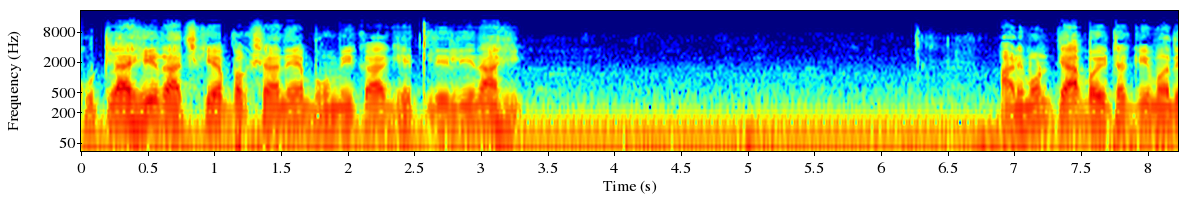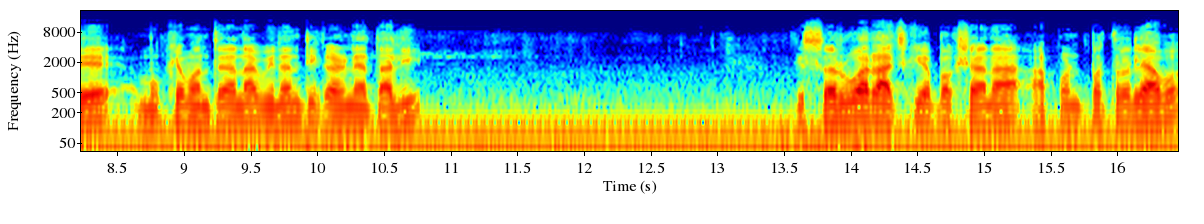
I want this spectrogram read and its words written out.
कुठल्याही राजकीय पक्षाने भूमिका घेतलेली नाही. आणि म्हणून त्या बैठकीमध्ये मुख्यमंत्र्यांना विनंती करण्यात आली की सर्व राजकीय पक्षांना आपण पत्र लिहावं.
